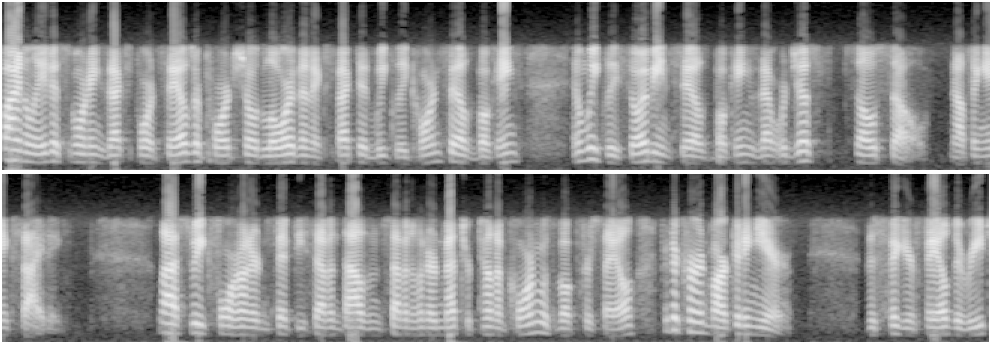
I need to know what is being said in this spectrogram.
Finally, this morning's export sales report showed lower than expected weekly corn sales bookings and weekly soybean sales bookings that were just so so, nothing exciting. Last week, 457,700 metric ton of corn was booked for sale for the current marketing year. This figure failed to reach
